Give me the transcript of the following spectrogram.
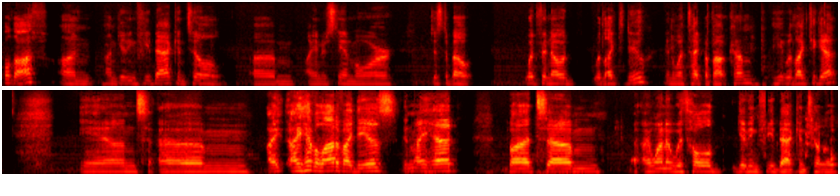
hold off on, on giving feedback until um, I understand more just about what Vinod would like to do and what type of outcome he would like to get. And um, I, I have a lot of ideas in my head, but um, I want to withhold giving feedback until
